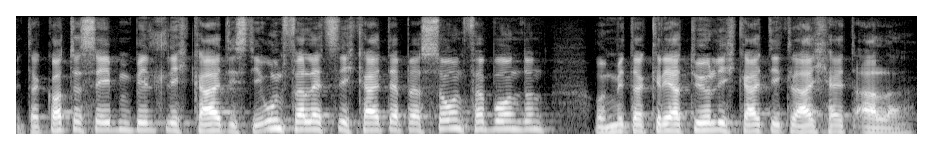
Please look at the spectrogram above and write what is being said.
Mit der Gottesebenbildlichkeit ist die Unverletzlichkeit der Person verbunden und mit der Kreatürlichkeit die Gleichheit aller.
